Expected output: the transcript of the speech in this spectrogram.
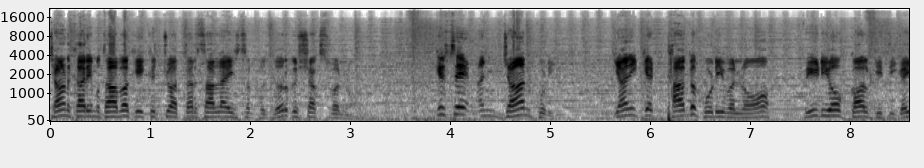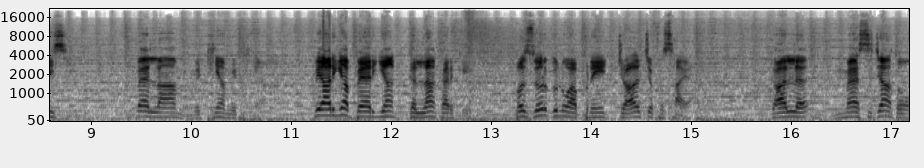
ਜਾਣਕਾਰੀ ਮੁਤਾਬਕ ਇੱਕ 74 ਸਾਲਾ ਇਸ ਬਜ਼ੁਰਗ ਸ਼ਖਸ ਵੱਲੋਂ ਕਿਸੇ ਅਣਜਾਣ ਕੁੜੀ, ਯਾਨੀ ਕਿ ਠੱਗ ਕੁੜੀ ਵੱਲੋਂ ਵੀਡੀਓ ਕਾਲ ਕੀਤੀ ਗਈ ਸੀ। ਪਹਿਲਾਂ ਮਿੱਠੀਆਂ ਮਿੱਠੀਆਂ, ਪਿਆਰੀਆਂ ਪਿਆਰੀਆਂ ਗੱਲਾਂ ਕਰਕੇ ਬਜ਼ੁਰਗ ਨੂੰ ਆਪਣੇ ਜਾਲ 'ਚ ਫਸਾਇਆ। ਗੱਲ ਮੈਸੇਜਾਂ ਤੋਂ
